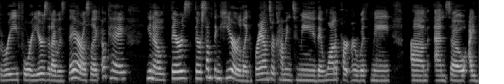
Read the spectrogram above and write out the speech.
three, four years that I was there, I was like, okay, you know there's there's something here like brands are coming to me they want to partner with me um, and so i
